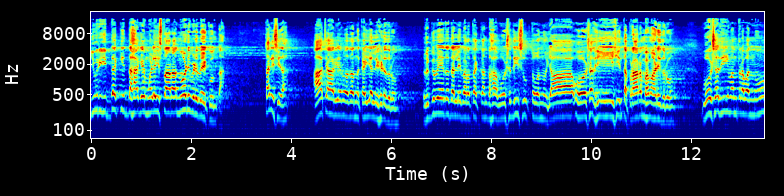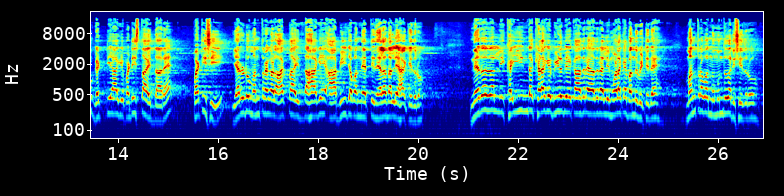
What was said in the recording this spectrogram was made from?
ಇವರು ಇದ್ದಕ್ಕಿದ್ದ ಹಾಗೆ ಮೊಳೆಯಿಸ್ತಾರ, ನೋಡಿಬಿಡಬೇಕು ಅಂತ ತರಿಸಿದ. ಆಚಾರ್ಯರು ಅದನ್ನು ಕೈಯಲ್ಲಿ ಹಿಡಿದರು. ಋಗ್ವೇದದಲ್ಲಿ ಬರತಕ್ಕಂತಹ ಔಷಧಿ ಸೂಕ್ತವನ್ನು ಯಾ ಔಷಧಿ ಅಂತ ಪ್ರಾರಂಭ ಮಾಡಿದರು. ಔಷಧಿ ಮಂತ್ರವನ್ನು ಗಟ್ಟಿಯಾಗಿ ಪಠಿಸ್ತಾ ಇದ್ದಾರೆ. ಪಠಿಸಿ ಎರಡು ಮಂತ್ರಗಳು ಆಗ್ತಾ ಇದ್ದ ಹಾಗೆ ಆ ಬೀಜವನ್ನೆತ್ತಿ ನೆಲದಲ್ಲಿ ಹಾಕಿದರು. ನೆಲದಲ್ಲಿ ಕೈಯಿಂದ ಕೆಳಗೆ ಬೀಳಬೇಕಾದರೆ ಅದರಲ್ಲಿ ಮೊಳಕೆ ಬಂದುಬಿಟ್ಟಿದೆ. ಮಂತ್ರವನ್ನು ಮುಂದುವರಿಸಿದರು.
